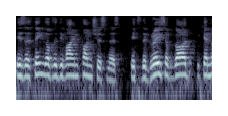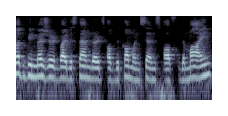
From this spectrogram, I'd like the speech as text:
is a thing of the divine consciousness. It's the grace of God. It cannot be measured by the standards of the common sense of the mind,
